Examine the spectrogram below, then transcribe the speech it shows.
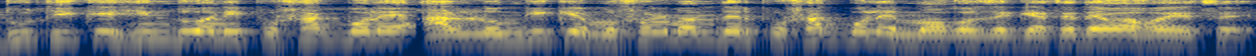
দুথিকে হিন্দুয়ানি পোশাক বলে আর লুঙ্গিকে মুসলমানদের পোশাক বলে মগজে গেঁথে দেওয়া হয়েছে।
